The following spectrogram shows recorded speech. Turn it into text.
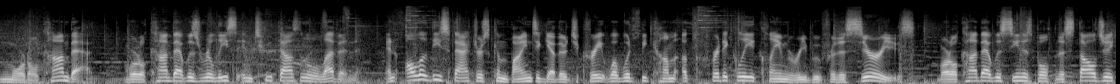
Mortal Kombat. Mortal Kombat was released in 2011, and all of these factors combined together to create what would become a critically acclaimed reboot for the series. Mortal Kombat was seen as both nostalgic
